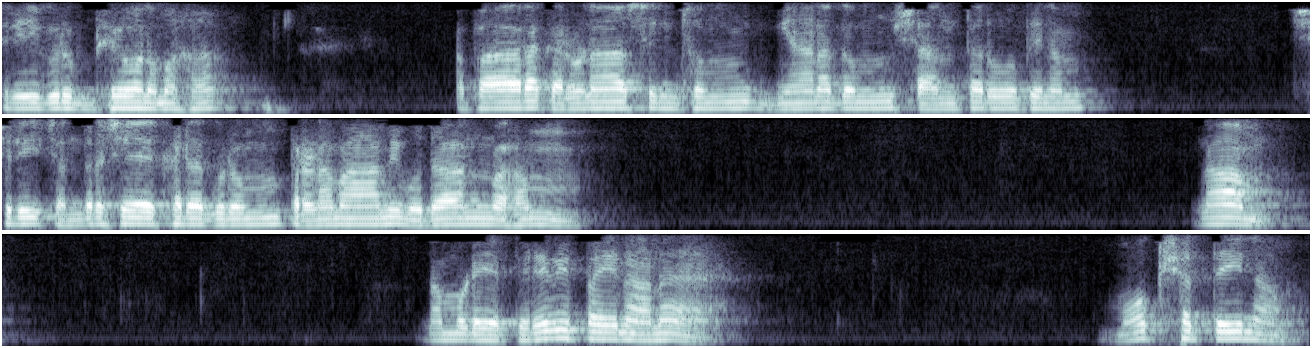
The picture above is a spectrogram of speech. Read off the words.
ஸ்ரீகுருப்போ நம. அபார கருணாசிந்தும் ஜானதம் சாந்தரூபிணம். ஸ்ரீ சந்திரசேகரகுரும் பிரணமாமி முதான்வகம். நாம் நம்முடைய பிறவி பயனான மோக்ஷத்தை நாம்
